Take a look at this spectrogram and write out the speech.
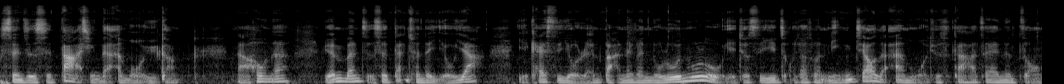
甚至是大型的按摩浴缸。然后呢，原本只是单纯的油压，也开始有人把那个努噜努噜，也就是一种叫做凝胶的按摩，就是大家在那种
